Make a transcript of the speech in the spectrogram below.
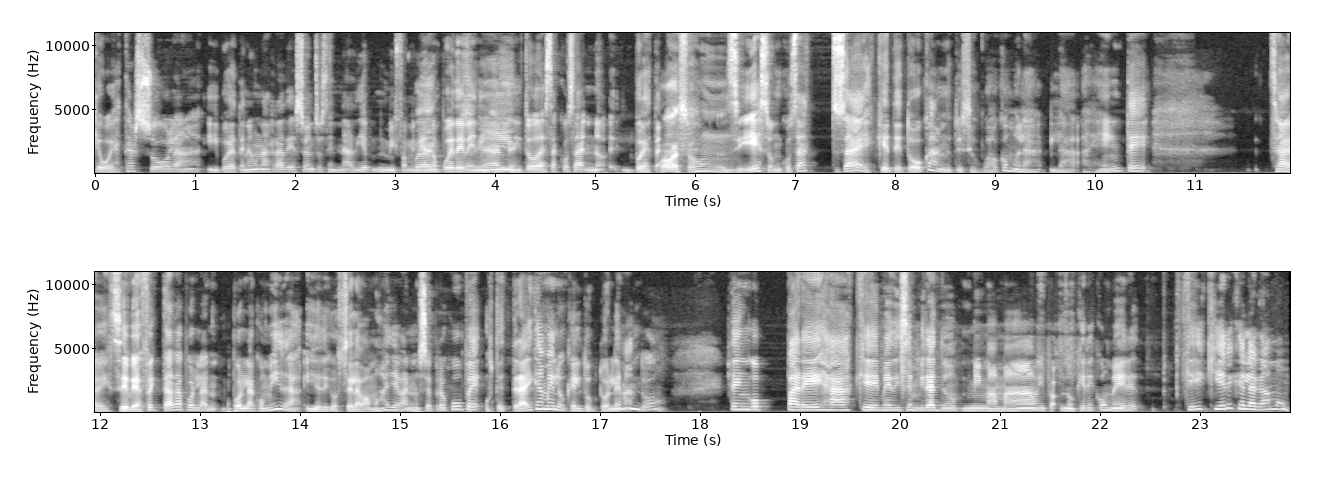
Que voy a estar sola y voy a tener una radiación, entonces nadie, mi familia Puede no puede venir y todas esas cosas. No, voy a estar. Oh, eso es un... Sí, son cosas, tú sabes, que te tocan. Y tú dices, wow, como la, la gente, ¿sabes? Se ve afectada por la, por la comida. Y yo digo, se la vamos a llevar, no se preocupe. Usted tráigame lo que el doctor le mandó. Tengo parejas que me dicen, mira, mi mamá mi no quiere comer. ¿Qué quiere que le hagamos?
